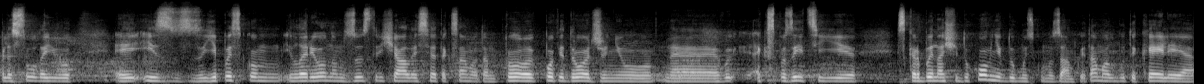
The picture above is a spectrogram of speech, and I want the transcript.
Плясулею е, і з єпископом Іларіоном зустрічалися так само там про по відродженню е, експозиції скарби наші духовні в Дубинському замку. І там мала бути келія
